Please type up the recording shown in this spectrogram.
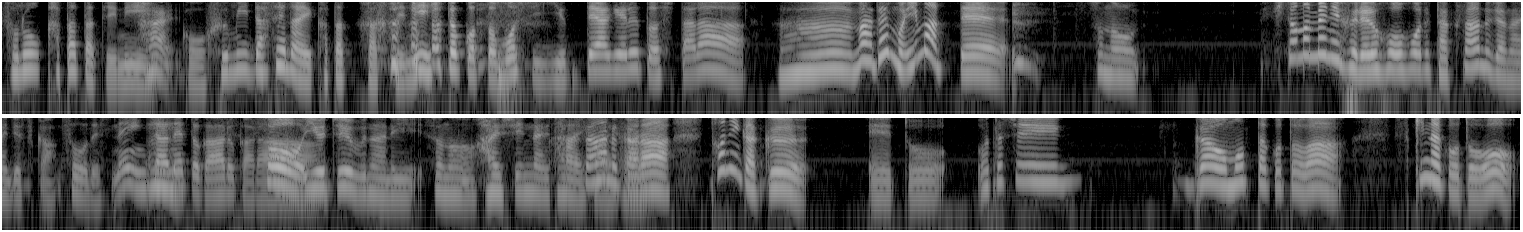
その方たちに、はい。こう踏み出せない方たちに 一言もし言ってあげるとしたらうーん。まあでも今って その人の目に触れる方法ってたくさんあるじゃないですか。そうですね。インターネットがあるから、そう。YouTube なりその配信なりたくさんあるから、はいとにかく、えー、と私が思ったことは好きなことを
